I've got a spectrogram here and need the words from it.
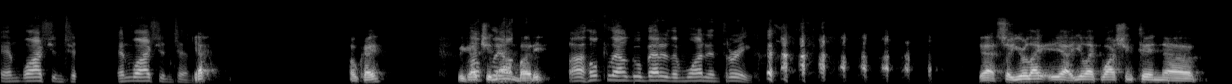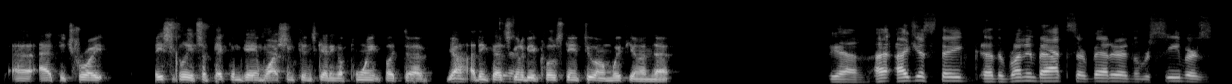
and Washington. And Washington. Yep. Okay. We got you Hopefully down, I'll- buddy. Uh, hopefully, I'll go better than one and three. Yeah. So you're like, yeah, you like Washington uh, uh, at Detroit. Basically, it's a pick 'em game. Washington's getting a point, but uh, yeah, I think that's Yeah. going to be a close game too. I'm with you on that. Yeah, I, I just think uh, the running backs are better and the receivers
